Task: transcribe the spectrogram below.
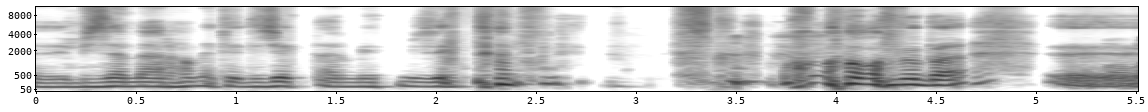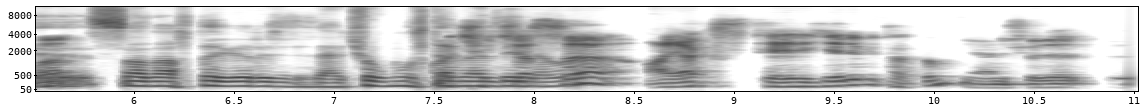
bize merhamet edecekler mi etmeyecekler mi? Onu da e, ama son hafta göreceğiz. Yani çok muhtemel açıkçası değil ama. Ajax tehlikeli bir takım. Yani şöyle e,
